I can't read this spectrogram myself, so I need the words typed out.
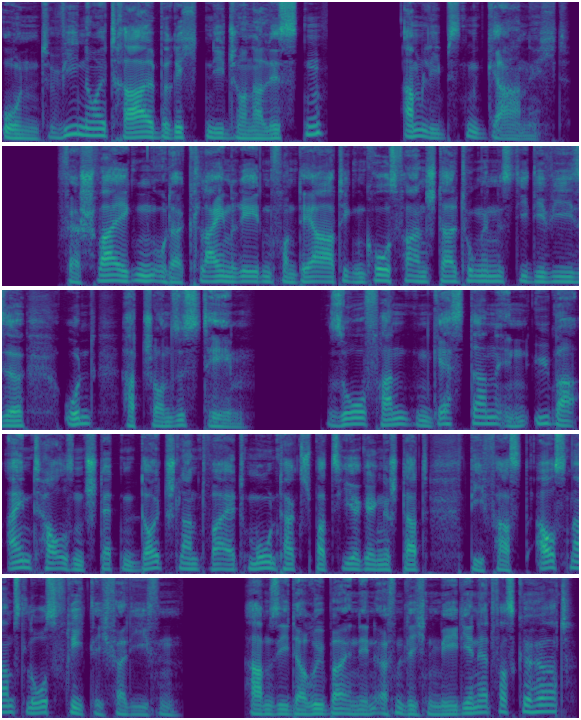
Und wie neutral berichten die Journalisten? Am liebsten gar nicht. Verschweigen oder Kleinreden von derartigen Großveranstaltungen ist die Devise und hat schon System. So fanden gestern in über 1000 Städten deutschlandweit Montagsspaziergänge statt, die fast ausnahmslos friedlich verliefen. Haben Sie darüber in den öffentlichen Medien etwas gehört?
